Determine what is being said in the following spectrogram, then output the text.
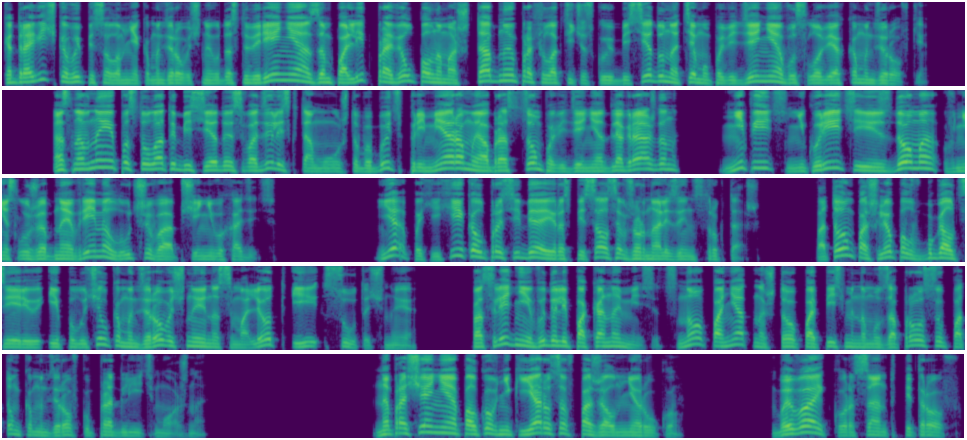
Кадровичка выписала мне командировочное удостоверение, а замполит провел полномасштабную профилактическую беседу на тему поведения в условиях командировки. Основные постулаты беседы сводились к тому, чтобы быть примером и образцом поведения для граждан, не пить, не курить и из дома в неслужебное время лучше вообще не выходить. Я похихикал про себя и расписался в журнале за инструктаж. Потом пошлепал в бухгалтерию и получил командировочные на самолет и суточные. Последние выдали пока на месяц, но понятно, что по письменному запросу потом командировку продлить можно. На прощание полковник Ярусов пожал мне руку. «Бывай, курсант Петров.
